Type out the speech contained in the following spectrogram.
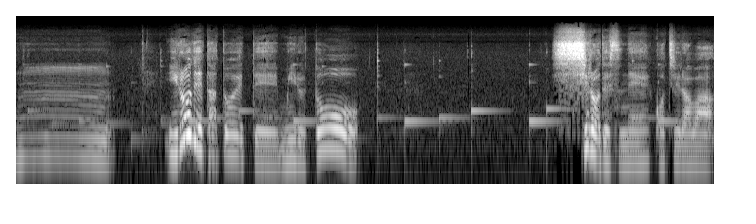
うーん色で例えてみると白ですねこちらは。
